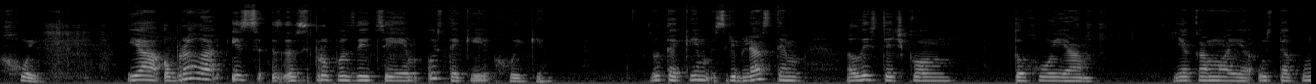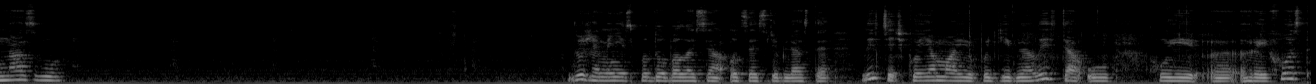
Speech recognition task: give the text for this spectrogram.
хой. Я обрала із з- пропозиції ось такі хойки. З таким сріблястим листячком тохоя, яка має ось таку назву. Дуже мені сподобалося оце сріблясте листячко. Я маю подібне листя у хуї е, грейхост,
